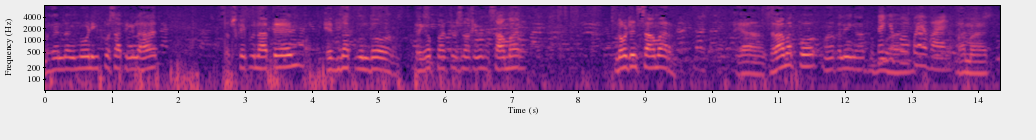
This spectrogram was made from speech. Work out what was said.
magandang morning po sa ating lahat. Subscribe po natin, Edna Kundor. Kalinga partners na kami ng Samar, Northern Samar. Ayan, salamat po mga kalinga. Thank you po, Kuya Val. Salamat.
